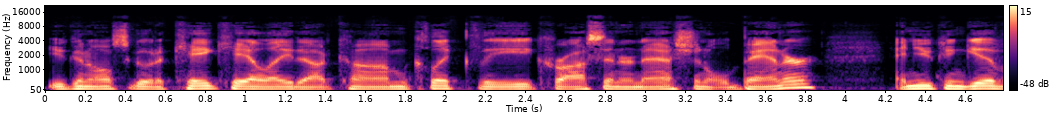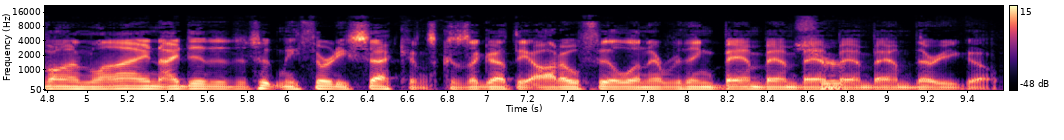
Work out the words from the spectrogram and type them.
You can also go to kkla.com, click the Cross International banner, and you can give online. I did it; it took me thirty seconds because I got the autofill and everything. Bam, bam, bam, Sure. bam, bam. There you go.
